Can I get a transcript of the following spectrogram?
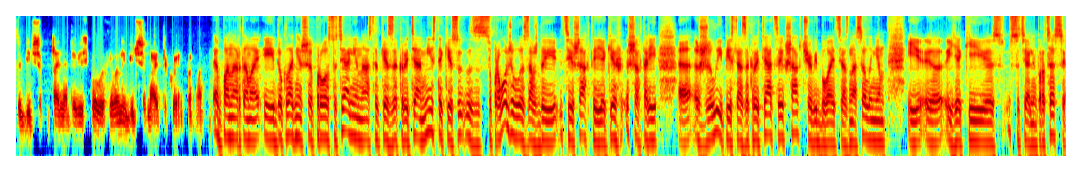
Це більше питання до військових, і вони більше мають такої інформації. Пане Артеме, і докладніше про соціальні наслідки закриття міст, які супроводжували завжди ці шахти, яких шахтарі е, жили після закриття цих шахт, що відбувається з населенням, і е, які соціальні процеси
